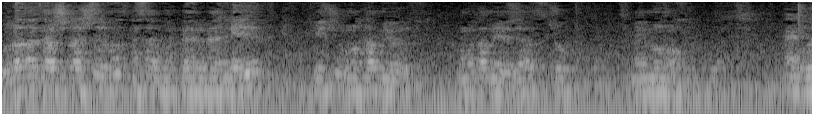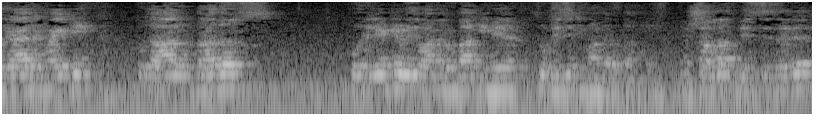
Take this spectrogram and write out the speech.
Burada karşılaştığımız misafirperverliği hiç unutamıyoruz. Unutamayacağız. Çok memnun olduk. And we are inviting to the all brothers who related with Imam Rabbani here to visit Imam Rabbani. İnşallah biz sizleri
